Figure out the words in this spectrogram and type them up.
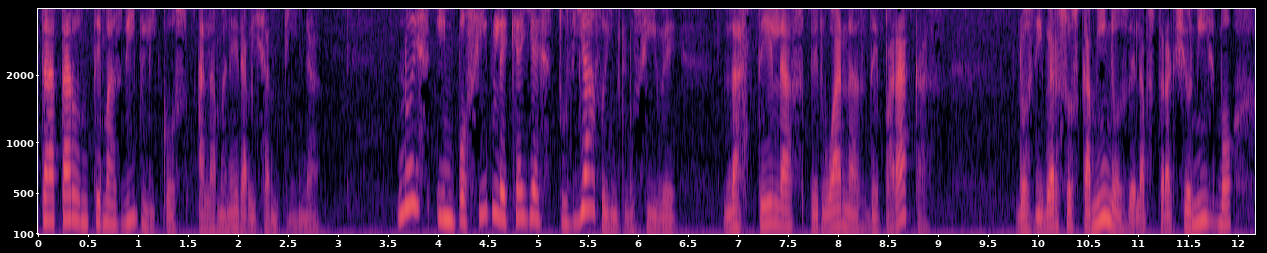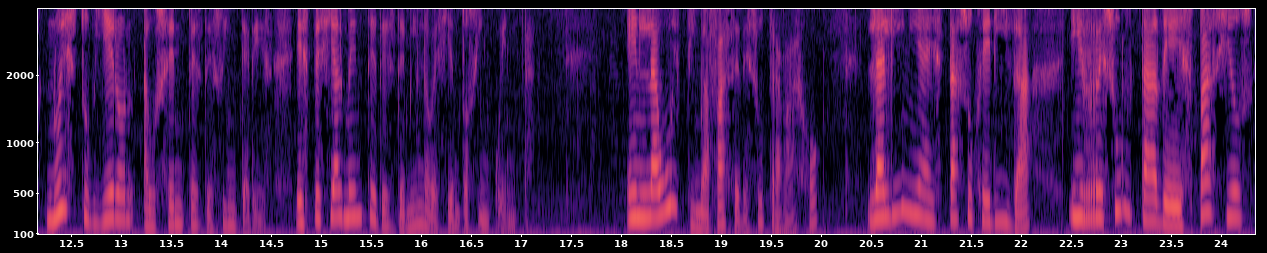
trataron temas bíblicos a la manera bizantina. No es imposible que haya estudiado inclusive las telas peruanas de Paracas. Los diversos caminos del abstraccionismo no estuvieron ausentes de su interés, especialmente desde 1950. En la última fase de su trabajo, la línea está sugerida y resulta de espacios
